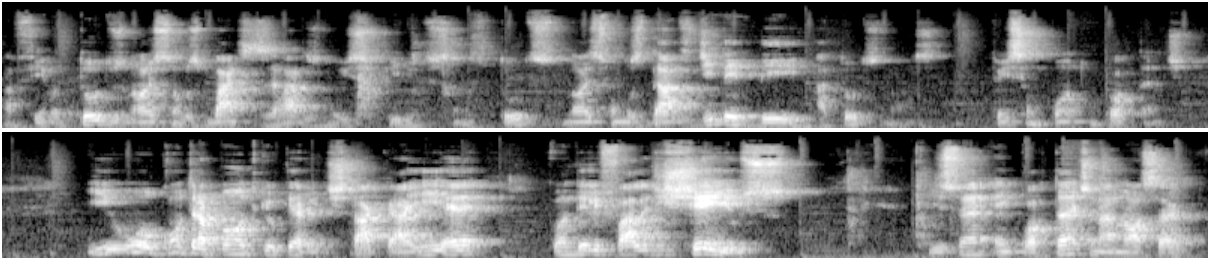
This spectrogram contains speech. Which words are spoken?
afirma, todos nós somos batizados no Espírito Santo, todos nós fomos dados de beber a todos nós. Então isso é um ponto importante. E o, o contraponto que eu quero destacar aí é quando ele fala de cheios. Isso é, é importante na nossa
